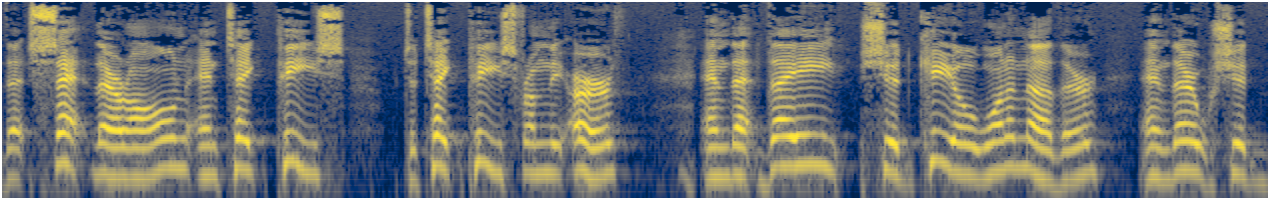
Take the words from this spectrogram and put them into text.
that sat thereon and take peace, to take peace from the earth, and that they should kill one another, and there should,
